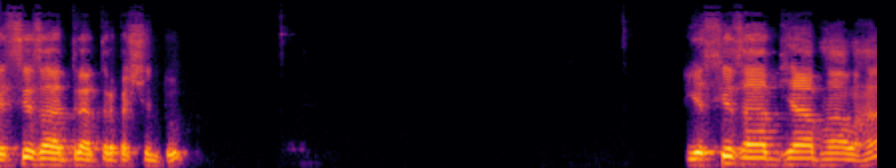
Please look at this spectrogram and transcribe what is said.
यस्य सा अत्र अत्र पश्यन्तु। यस्य साध्याभावः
